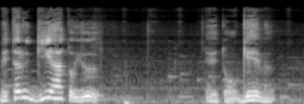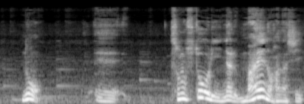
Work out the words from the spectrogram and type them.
メタルギアという、えーと、ゲームの、えー、そのストーリーになる前の話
